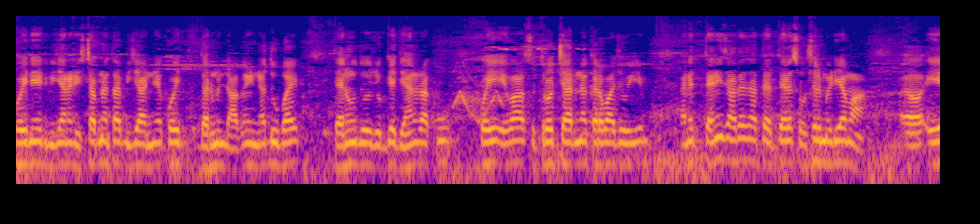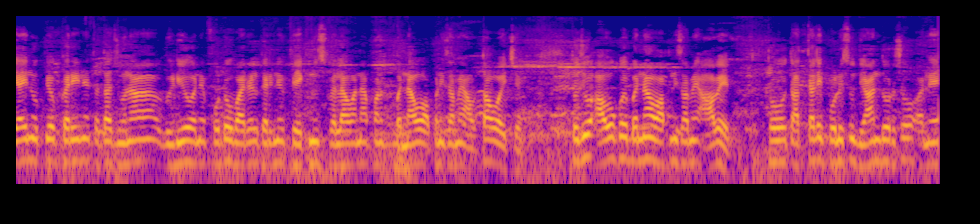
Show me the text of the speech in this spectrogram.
કોઈને બીજાને ડિસ્ટર્બ ન થાય, બીજા અન્ય કોઈ ધર્મની લાગણી ન દુભાય. તેનું યોગ્ય ધ્યાન રાખવું. કોઈ એવા સૂત્રોચ્ચાર ન કરવા જોઈએ. અને તેની સાથે સાથે અત્યારે સોશિયલ મીડિયામાં એઆઈનો ઉપયોગ કરીને તથા જૂના વીડિયો અને ફોટો વાયરલ કરીને ફેક ન્યૂઝ ફેલાવવાના પણ બનાવો આપણી સામે આવતા હોય છે. તો જો આવો કોઈ બનાવ આપણી સામે આવે, તો તાત્કાલિક પોલીસનું ધ્યાન દોરશો અને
